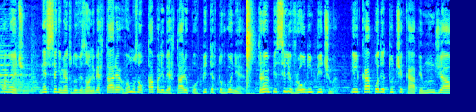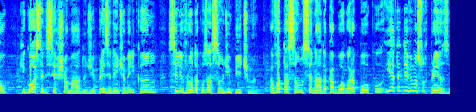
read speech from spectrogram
Boa noite. Nesse segmento do Visão Libertária, vamos ao tapa libertário por Peter Turguniev. Trump se livrou do impeachment. Il capo de tutti capi mundial, que gosta de ser chamado de presidente americano, se livrou da acusação de impeachment. A votação no Senado acabou agora há pouco e até teve uma surpresa.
